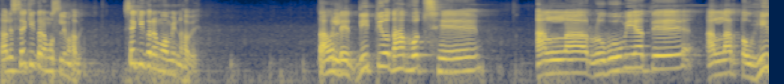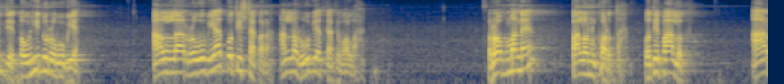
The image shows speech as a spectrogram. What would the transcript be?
তাহলে সে কি করে মুসলিম হবে? সে কি করে মমিন হবে? তাহলে দ্বিতীয় ধাপ হচ্ছে আল্লাহ রবুবিয়াতে, আল্লাহর তৌহিদ যে তৌহিদ ও রবুবিয়া। আল্লাহর রবুবিয়াত প্রতিষ্ঠা করা। আল্লাহ রবুবিয়াত কাকে বলা হয়? রব মানে পালনকর্তা, প্রতিপালক। আর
